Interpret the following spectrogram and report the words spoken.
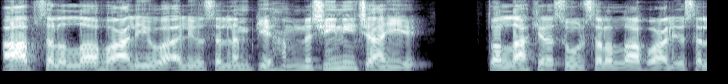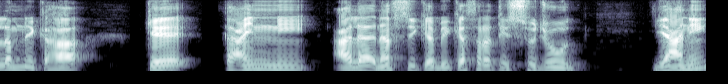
آپ صلی اللہ علیہ وآلہ وسلم کی ہم نشینی چاہیے۔ تو اللہ کے رسول صلی اللہ علیہ وسلم نے کہا کہ عینی علی نفسک بکثرت السجود یعنی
